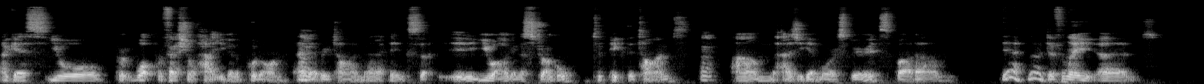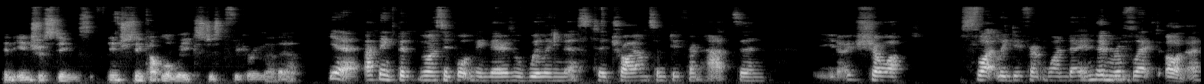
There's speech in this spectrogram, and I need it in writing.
I guess, your what professional hat you're going to put on at Mm. every time. And I think so, it, you are going to struggle to pick the times Mm. um, as you get more experience. But um, yeah, no, definitely uh, an interesting, interesting couple of weeks just figuring that out. yeah, I think the most important thing there is a willingness to try on some different hats and, you know, show up slightly different one day and then Mm. reflect, oh no,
